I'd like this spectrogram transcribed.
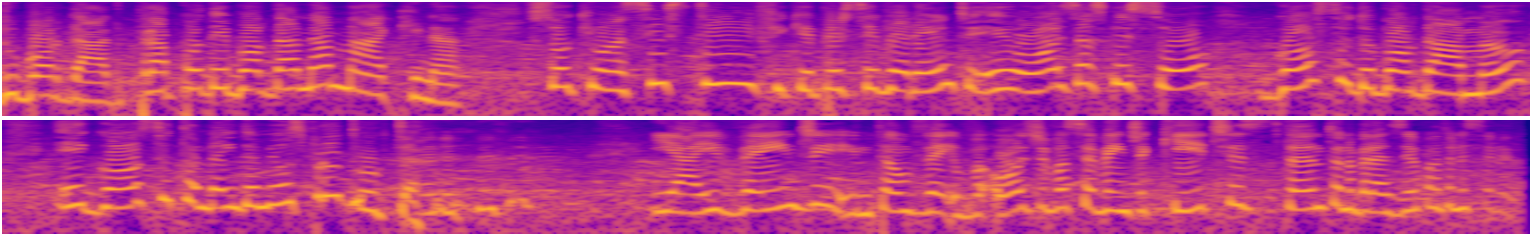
do bordado para poder bordar na máquina. Só que eu assisti, fiquei perseverante e hoje as pessoas gostam de bordar à mão e gostam também dos meus produtos. E aí vende, então hoje você vende kits tanto no Brasil quanto no exterior.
